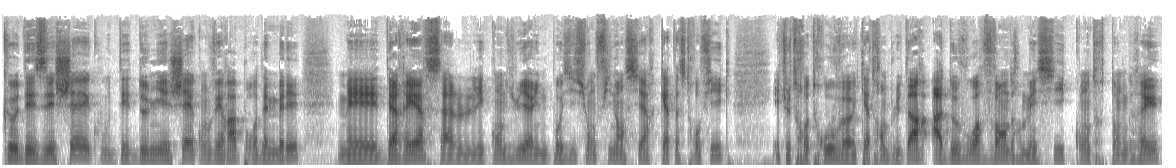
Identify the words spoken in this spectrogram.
que des échecs ou des demi-échecs, on verra pour Dembélé, mais derrière ça les conduit à une position financière catastrophique et tu te retrouves euh, quatre ans plus tard à devoir vendre Messi contre ton gré.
